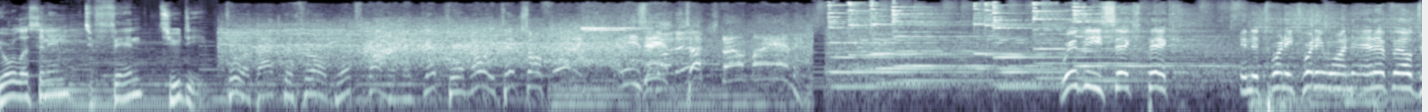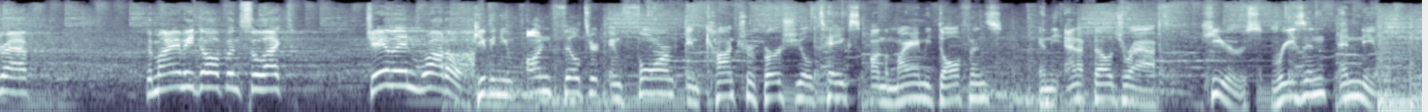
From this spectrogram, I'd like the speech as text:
You're listening to Fin Too Deep. Tua back to throw. Blitz coming. They get to him. No, he takes off running. And he's in. in. Touchdown, Miami. With the sixth pick in the 2021 NFL Draft, the Miami Dolphins select Jalen Waddle. Giving you unfiltered, informed, and controversial takes on the Miami Dolphins and the NFL Draft. Here's Reason and Neil.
